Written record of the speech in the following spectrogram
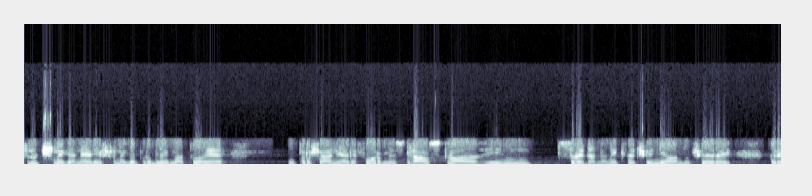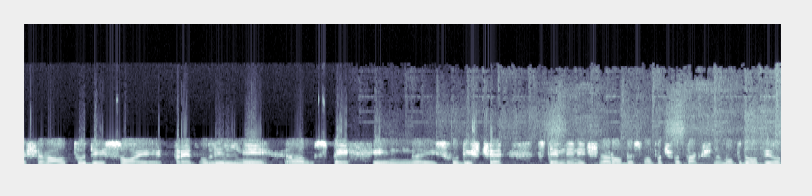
ključnega nerešenega problema, to je vprašanje reforme zdravstva in seveda na nek način je on včeraj reševal tudi svoj predvolilni uh, uspeh in uh, izhodišče. S tem ni nič narobe, smo pač v takšnem obdobju.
